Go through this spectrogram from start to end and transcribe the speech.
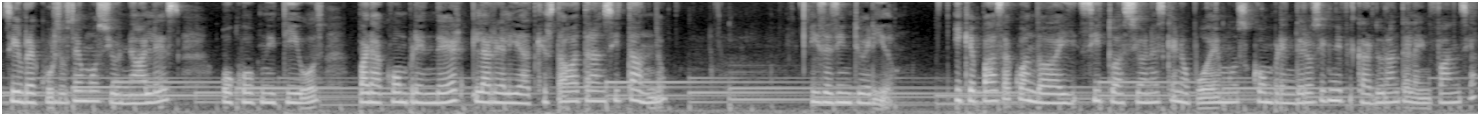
sin recursos emocionales o cognitivos para comprender la realidad que estaba transitando y se sintió herido. ¿Y qué pasa cuando hay situaciones que no podemos comprender o significar durante la infancia?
